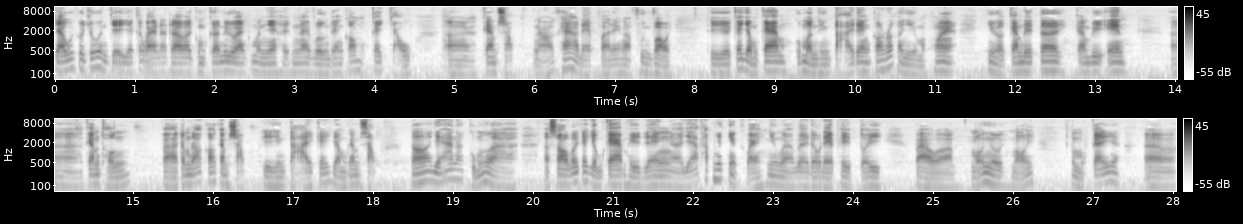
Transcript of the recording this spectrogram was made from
chào quý cô chú anh chị và các bạn đã trở lại cùng kênh yêu an của mình nha. Thì hôm nay vườn đang có một cái chậu à, cam sọc nở khá là đẹp và đang là phun vòi. Thì cái dòng cam của mình hiện tại đang có rất là nhiều mặt hoa như là cam DT, cam VN, à, cam thuận và trong đó có cam sọc. Thì hiện tại cái dòng cam sọc nó giá nó cũng là, là so với các dòng cam thì đang à, giá thấp nhất nha các bạn. Nhưng mà về độ đẹp thì tùy vào à, mỗi người mỗi một cái à,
